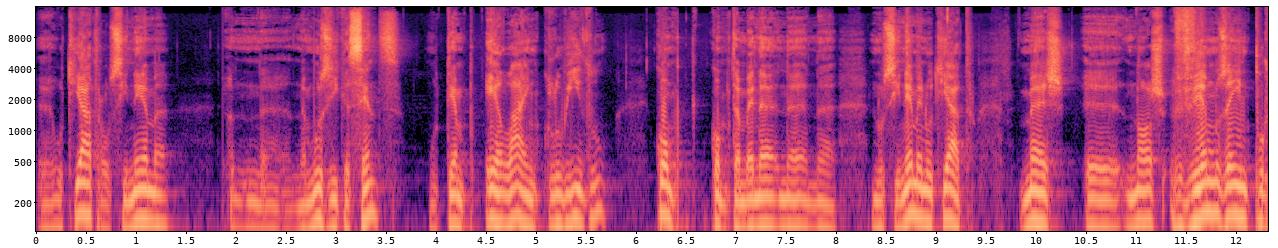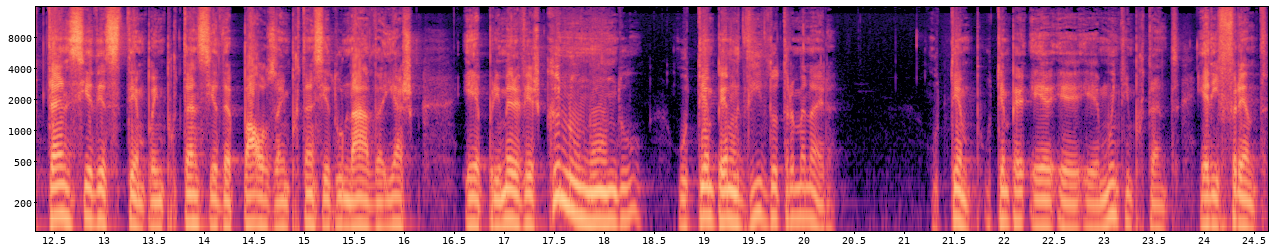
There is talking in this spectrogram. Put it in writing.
Uh, o teatro, o cinema, na, na música sente-se, o tempo é lá incluído, como, como também na, na, no cinema e no teatro. Mas uh, nós vemos a importância desse tempo, a importância da pausa, a importância do nada, e acho que é a primeira vez que no mundo o tempo é medido de outra maneira. O tempo, o tempo é, é, é, é muito importante, é diferente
